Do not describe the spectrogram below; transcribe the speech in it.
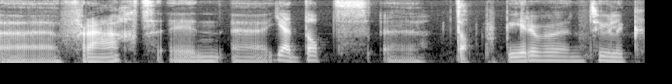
uh, vraagt. En uh, ja, dat, dat proberen we natuurlijk.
